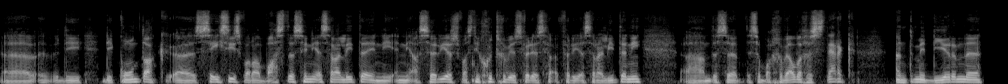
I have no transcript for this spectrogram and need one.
Uh die die kontak uh, sessies wat daar was tussen die Israeliete en die in die Assiriërs was nie goed gewees vir die vir die Israeliete nie. Um dis 'n dis 'n baie geweldige sterk intimiderende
